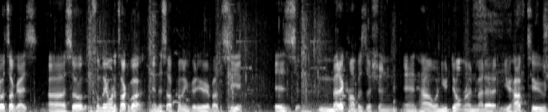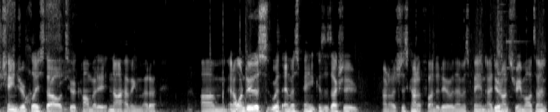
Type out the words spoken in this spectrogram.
what's up guys? Uh, so something I want to talk about in this upcoming video you're about to see is meta composition and how when you don't run meta, you have to change your playstyle to accommodate not having meta. Um, and I want to do this with MS Paint because it's actually, I don't know, it's just kind of fun to do with MS Paint. I do it on stream all the time.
